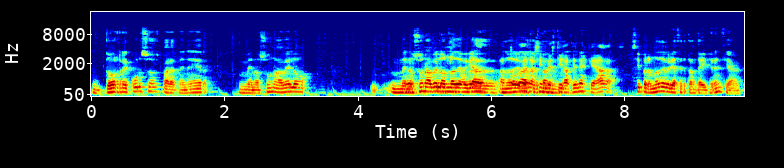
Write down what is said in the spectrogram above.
dos recursos para tener menos uno a velo. Menos uno a velo no debería. A no todas debería las tan- investigaciones que hagas. Sí, pero no debería hacer tanta diferencia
